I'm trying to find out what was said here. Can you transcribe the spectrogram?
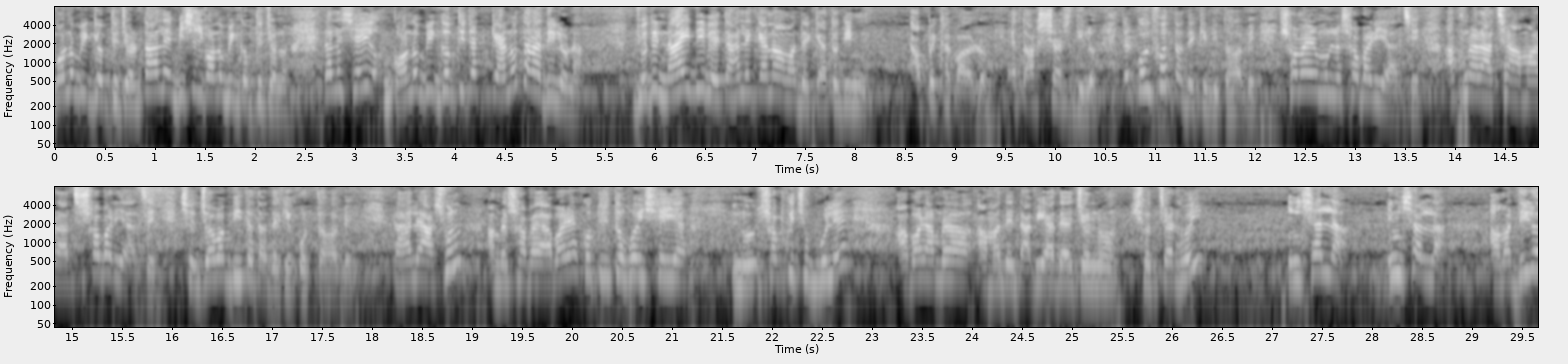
গণবিজ্ঞপ্তির জন্য, তাহলে বিশেষ গণবিজ্ঞপ্তির জন্য। তাহলে সেই গণবিজ্ঞপ্তিটা কেন তারা দিল না? যদি নাই দিবে, তাহলে কেন আমাদেরকে এতদিন অপেক্ষা করালো, এত আশ্বাস দিল। তার কৈফত তাদেরকে দিতে হবে। সময়ের মূল্য সবারই আছে, আপনার আছে, আমার আছে, সবারই আছে। সে জবাবদিহিতা তাদেরকে করতে হবে। তাহলে আসুন, আমরা সবাই আবার একত্রিত হই সেই সব কিছু ভুলে আবার আমরা আমাদের দাবি আদায়ের জন্য সোচ্চার হই। ইনশাল্লাহ ইনশাল্লাহ। আমার দৃঢ়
